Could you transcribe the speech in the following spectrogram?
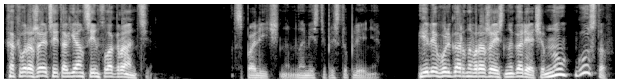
как выражаются итальянцы, инфлагранти, с поличным на месте преступления. Или, вульгарно выражаясь на горячем, «Ну, Густав?»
